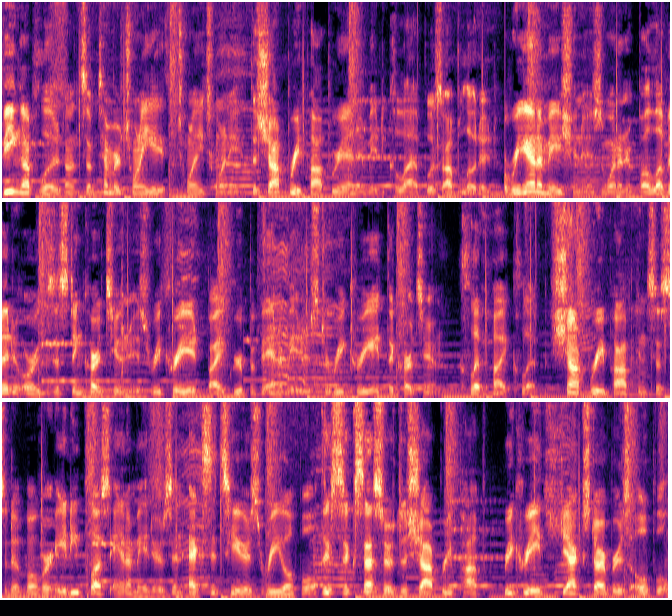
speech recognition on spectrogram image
Being uploaded on September 28, 2020, the Shop Repop Reanimated collab was uploaded. A reanimation is when a beloved or existing cartoon is recreated by a group of animators to recreate the cartoon, clip by clip. Shop Repop consisted of over 80 plus animators, and ExitsHere's Reopal, the successor to Shop Repop, recreates Jack Stauber's Opal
